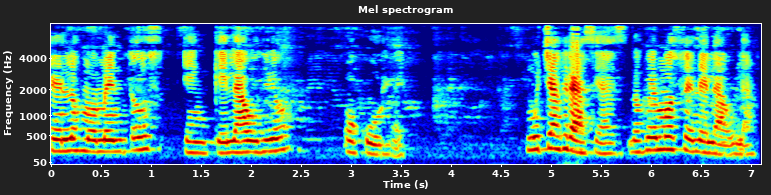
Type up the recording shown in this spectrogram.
en los momentos en que el audio ocurre. Muchas gracias. Nos vemos en el aula.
